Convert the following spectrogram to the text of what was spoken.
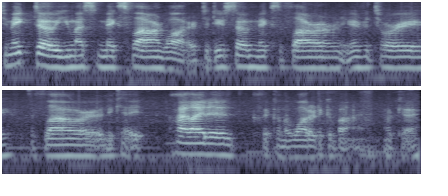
To make dough, you must mix flour and water. To do so, mix the flour in your inventory. The flour indicate highlighted. Click on the water to combine. Okay.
